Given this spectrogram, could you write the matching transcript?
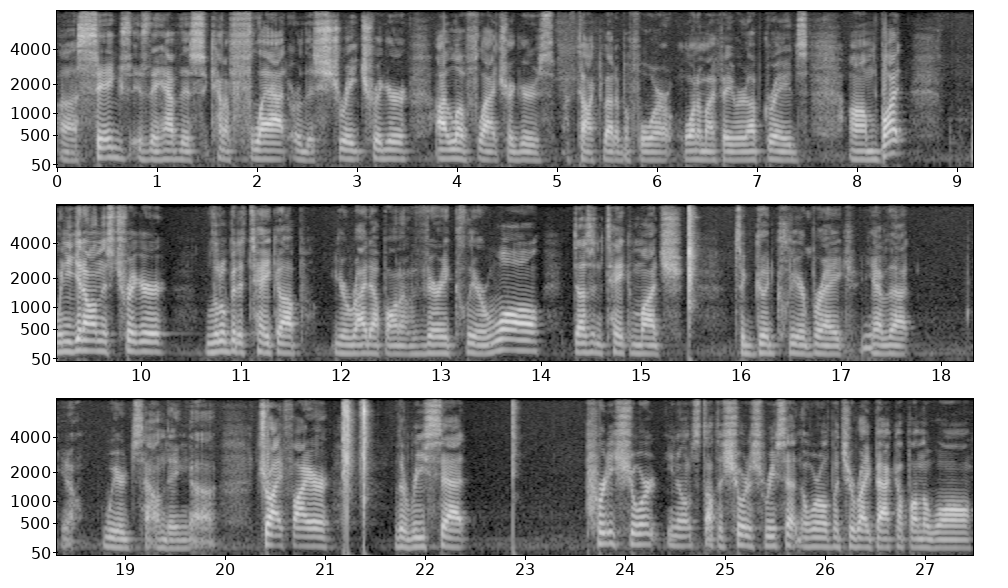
uh, SIGs is they have this kind of flat or this straight trigger. I love flat triggers. I've talked about it before. One of my favorite upgrades. Um, but when you get on this trigger, a little bit of take up, you're right up on a very clear wall. Doesn't take much. It's a good clear break. You have that, you know, weird sounding uh, dry fire. The reset, pretty short. You know, it's not the shortest reset in the world, but you're right back up on the wall.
